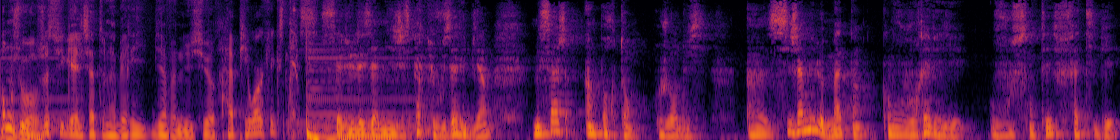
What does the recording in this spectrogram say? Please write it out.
Bonjour, je suis Gaël Chatonaberry, bienvenue sur Happy Work Express. Salut les amis, j'espère que vous allez bien. Message important aujourd'hui. Euh, si jamais le matin, quand vous vous réveillez, vous vous sentez fatigué,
